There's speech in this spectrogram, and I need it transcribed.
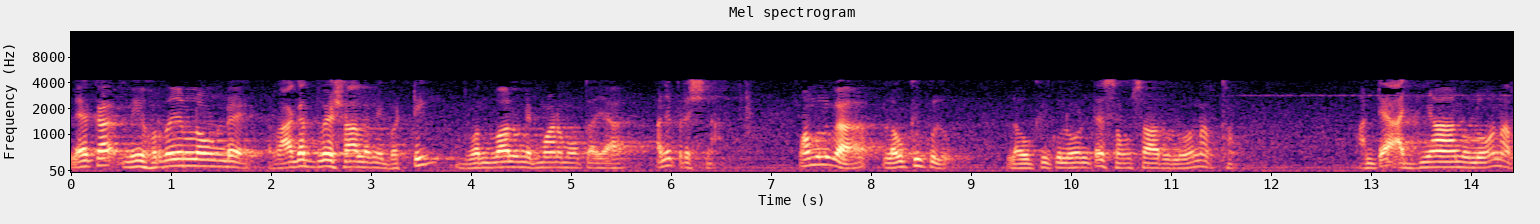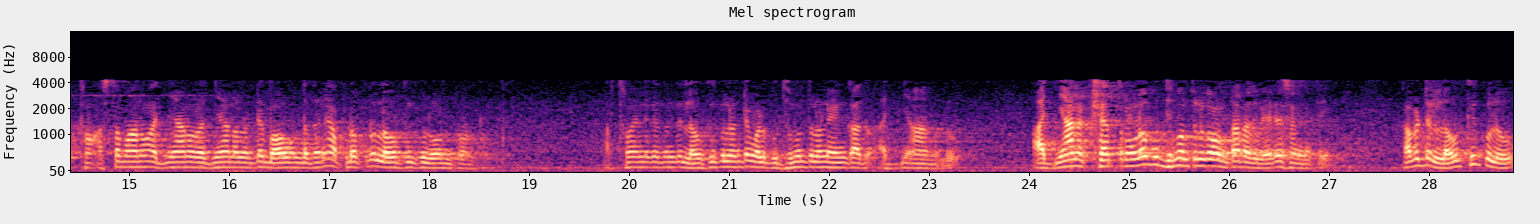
లేక మీ హృదయంలో ఉండే రాగద్వేషాలని బట్టి ద్వంద్వాలు నిర్మాణమవుతాయా అని ప్రశ్న. మామూలుగా లౌకికులు లౌకికులు అంటే సంసారులు అని అర్థం. అంటే అజ్ఞానులు అని అర్థం. అస్తమానం అజ్ఞానులు అజ్ఞానులు అంటే బాగుండదని అప్పుడప్పుడు లౌకికులు అంటూ ఉంటాం. అర్థమైంది కదండి? లౌకికులు అంటే వాళ్ళు బుద్ధిమంతులు ఏం కాదు. అజ్ఞానులు. ఆ జ్ఞాన క్షేత్రంలో బుద్ధిమంతులుగా ఉంటారు అది వేరే సంగతి. కాబట్టి లౌకికులు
